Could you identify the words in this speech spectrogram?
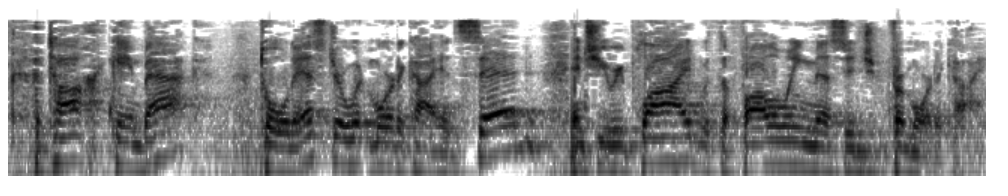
Hathach came back, told Esther what Mordecai had said, and she replied with the following message for Mordecai.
